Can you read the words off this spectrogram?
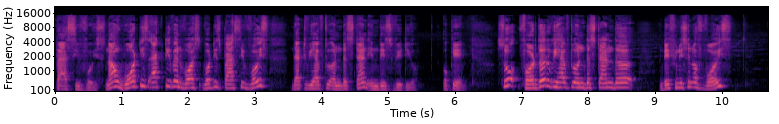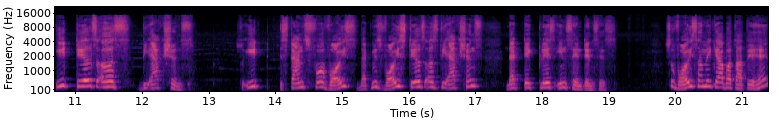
passive voice. Now what is active and voice, what is passive voice that we have to understand in this video. Okay. So further we have to understand the definition of voice. It tells us the actions. So it stands for voice. That means voice tells us the actions that take place in sentences. So so, voice हमें क्या बताते हैं?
